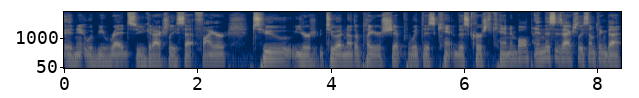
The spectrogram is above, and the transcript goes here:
and it would be red so you could actually set fire to your to another player's ship with this can this cursed cannonball. And this is actually something that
